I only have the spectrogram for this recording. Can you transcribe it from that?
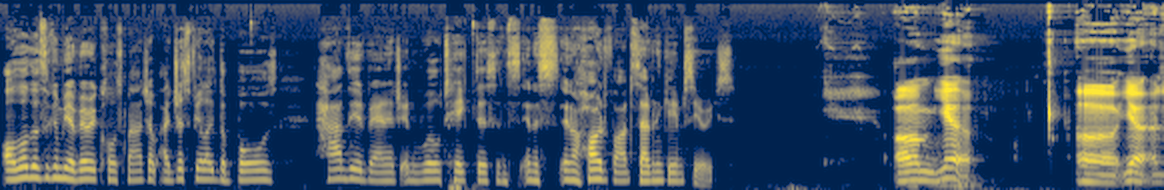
although this is going to be a very close matchup, I just feel like the Bulls have the advantage and will take this in, in a, in a hard fought seven game series. Um, yeah. Uh, yeah,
